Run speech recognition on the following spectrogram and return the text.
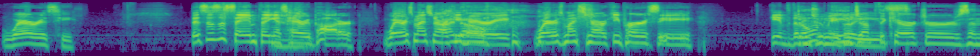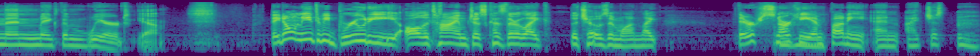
Where is he? This is the same thing as Harry Potter. Where's my snarky. Harry? Where's my snarky Percy? Give them to Don't me, age please. up the characters and then make them weird. Yeah. They don't need to be broody all the time just because they're like the chosen one. Like they're snarky and funny, and I just mm,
